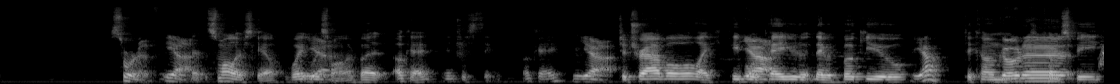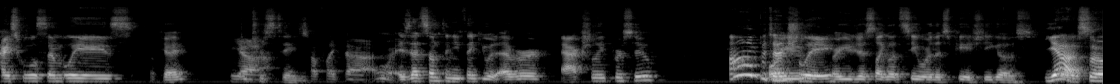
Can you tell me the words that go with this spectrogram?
sort of yeah Uh, smaller scale, way way Yeah. smaller, but okay, interesting. Okay, yeah to travel, like people Yeah. would pay you to, they would book you yeah to come go to come speak. high school assemblies Okay, yeah interesting. stuff like that All right. Is that something you think you would ever actually pursue? um Or you- potentially Or are you just like, let's see where this PhD goes? yeah Or- so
